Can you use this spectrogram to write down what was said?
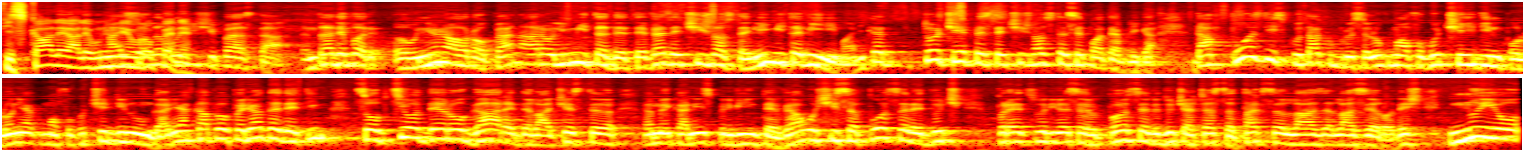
fiscale ale Uniunii Hai Europene. Hai și pe asta. Într-adevăr, Uniunea Europeană are o limită de TVA de 5%, limită minimă. Adică tot ce e peste 5% se poate aplica. Dar poți discuta cu Bruxelles, cum au făcut cei din Polonia, cum au făcut cei din Ungaria, ca pe o perioadă de timp să obții o derogare de la acest uh, mecanism privind TVA-ul și să poți să reduci prețurile, să poți să reduci această taxă la, la zero. Deci nu e o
